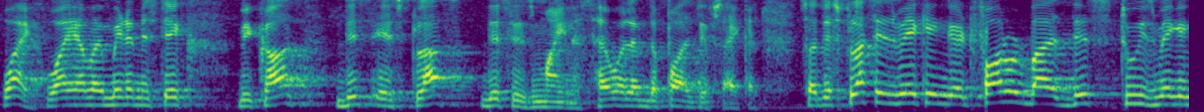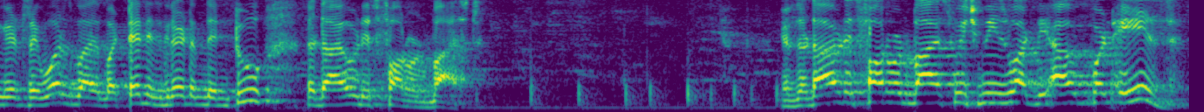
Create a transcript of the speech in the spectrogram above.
Why? Why have I made a mistake? Because this is plus, this is minus. Have a look the positive cycle. So this plus is making it forward biased. This 2 is making it reverse biased. But 10 is greater than 2. The diode is forward biased. If the diode is forward biased which means what? The output is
